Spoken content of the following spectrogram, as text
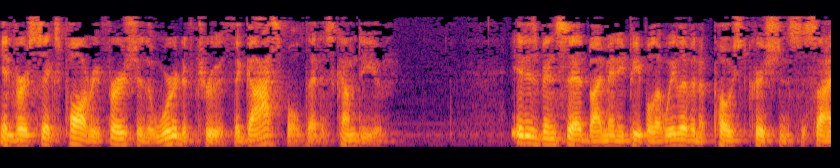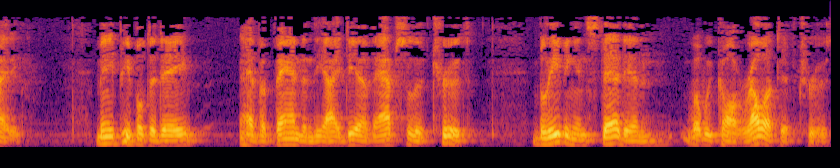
In verse 6, Paul refers to the word of truth, the gospel that has come to you. It has been said by many people that we live in a post-Christian society. Many people today have abandoned the idea of absolute truth, believing instead in what we call relative truth.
